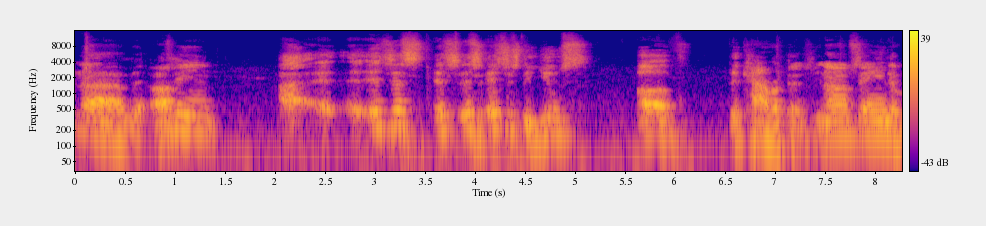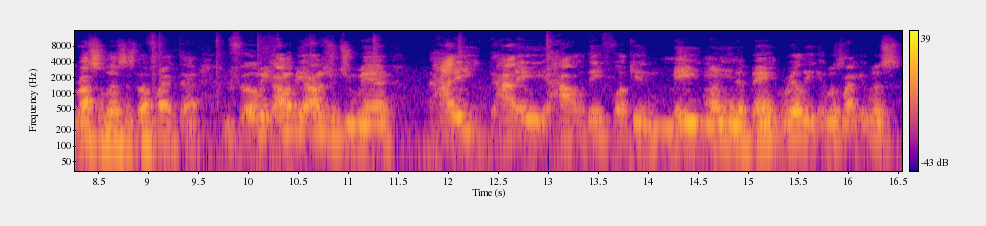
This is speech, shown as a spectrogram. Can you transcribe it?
Nah, man. I mean, I, it's just it's, it's it's just the use of the characters. You know what I'm saying? The wrestlers and stuff like that. You feel me? I'm gonna be honest with you, man. How they how they how they fucking made money in the bank? Really, it was like it was.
